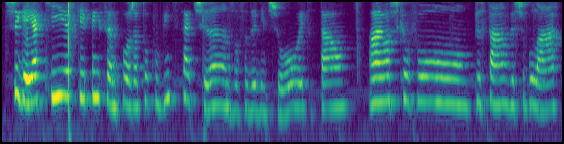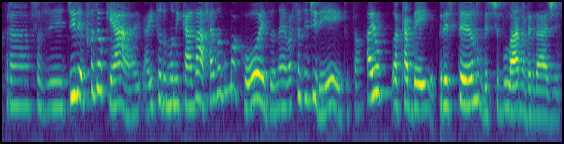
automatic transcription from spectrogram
Cheguei aqui, eu fiquei pensando, pô, já tô com 27 anos, vou fazer 28 e tal. Ah, eu acho que eu vou prestar vestibular para fazer direito. Fazer o quê? Ah, aí todo mundo em casa, ah, faz alguma coisa, né? Vai fazer direito e tal. Aí eu acabei prestando vestibular, na verdade.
